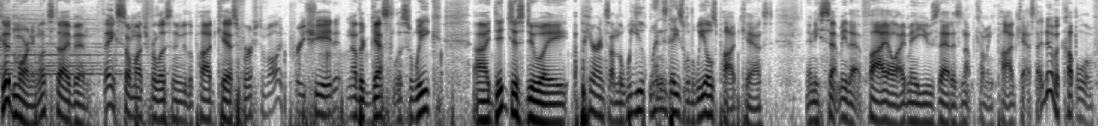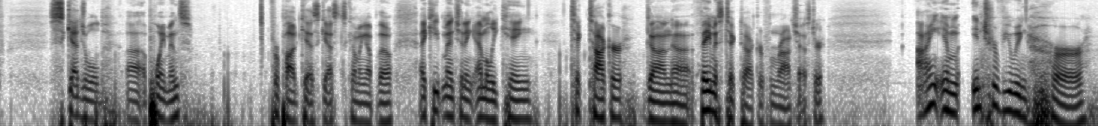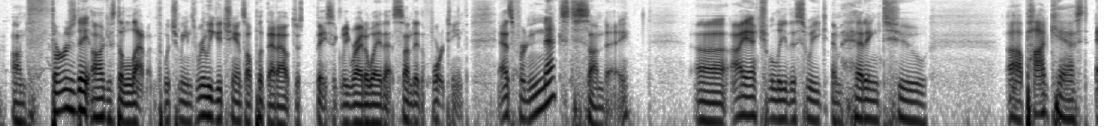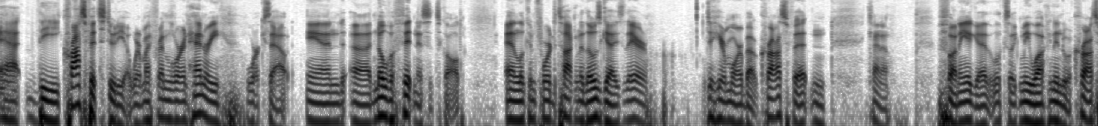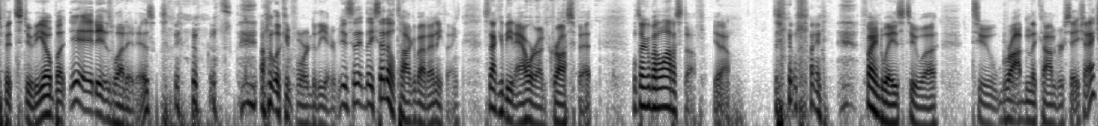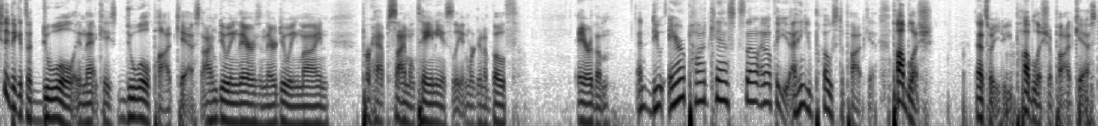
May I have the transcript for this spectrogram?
Good morning. Let's dive in. Thanks so much for listening to the podcast. First of all, I appreciate it. Another guestless week. I did just do a appearance on the Wheel, Wednesdays with Wheels podcast, and he sent me that file. I may use that as an upcoming podcast. I do have a couple of scheduled uh, appointments for podcast guests coming up, though. I keep mentioning Emily King, TikToker, gone uh, famous TikToker from Rochester. I am interviewing her on Thursday, August 11th, which means really good chance I'll put that out just basically right away. That Sunday, the 14th. As for next Sunday, uh, I actually this week am heading to a podcast at the CrossFit studio where my friend Lauren Henry works out, and uh, Nova Fitness, it's called. And looking forward to talking to those guys there to hear more about CrossFit and kind of funny, a guy that looks like me walking into a CrossFit studio, but it is what it is. I'm looking forward to the interview. They said he'll talk about anything. It's not going to be an hour on CrossFit. We'll talk about a lot of stuff, you know. find find ways to uh, to broaden the conversation. I actually think it's a dual in that case, dual podcast. I'm doing theirs and they're doing mine, perhaps simultaneously, and we're going to both air them. And do you air podcasts though? I don't think you. I think you post a podcast, publish. That's what you do. You publish a podcast.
